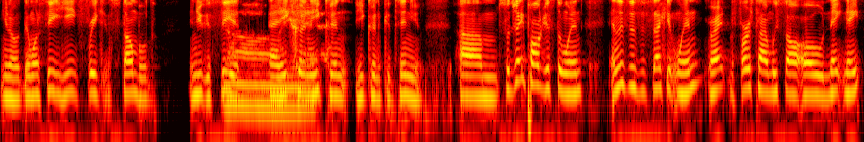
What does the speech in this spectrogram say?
you know they want to see he freaking stumbled and you could see it, Oh, and he couldn't, he couldn't, he couldn't continue. Um, so Jake Paul gets the win, and this is his second win, right? The first time we saw oh Nate Nate,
